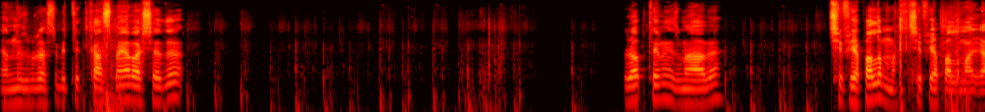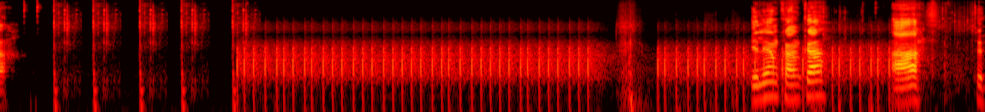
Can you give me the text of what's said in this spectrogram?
Yalnız burası bir tık kasmaya başladı. Drop temiz mi abi? Çift yapalım mı? Çift yapalım aga. Geliyorum kanka. Ah. Tüh.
